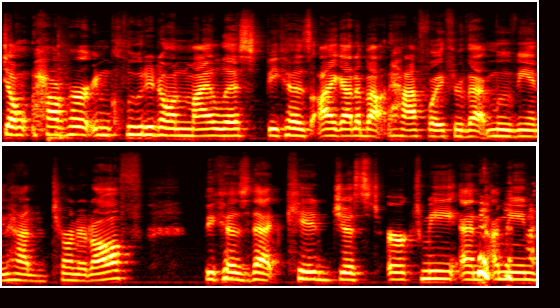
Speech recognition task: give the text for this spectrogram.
don't have her included on my list because I got about halfway through that movie and had to turn it off because that kid just irked me. And I mean,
